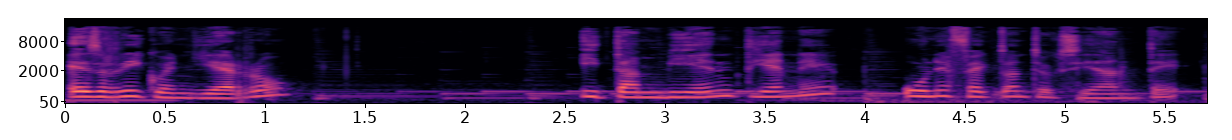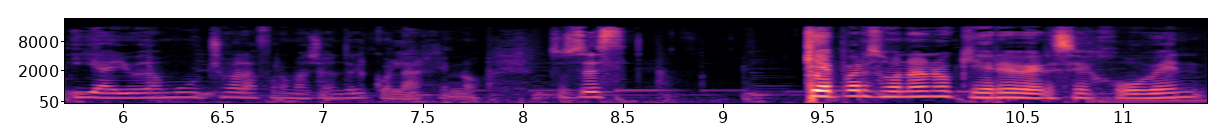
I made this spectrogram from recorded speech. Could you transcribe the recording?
Es rico en hierro y también tiene un efecto antioxidante y ayuda mucho a la formación del colágeno. Entonces, ¿Qué persona no quiere verse joven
